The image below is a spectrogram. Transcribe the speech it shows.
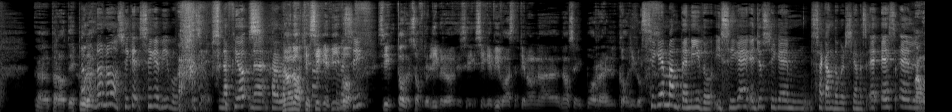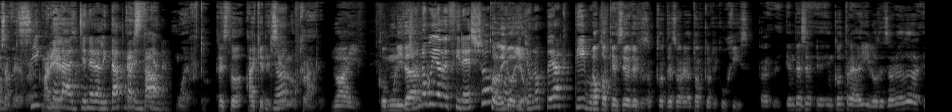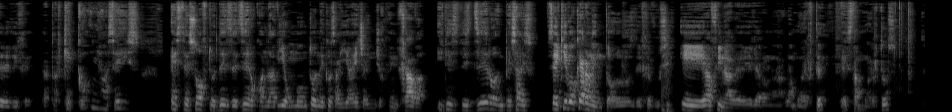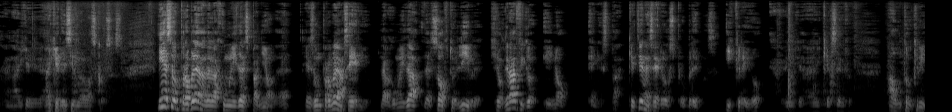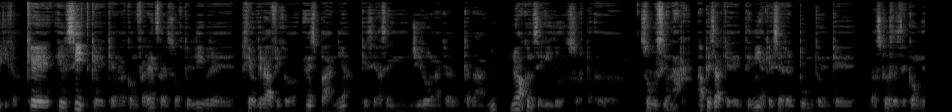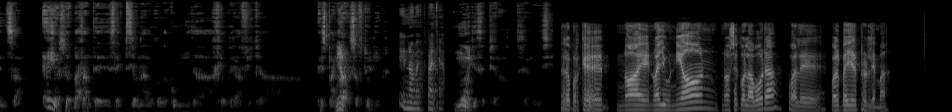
Uh, pero de pura... No, no, no, sigue, sigue vivo. Nació... Para no, no, que sigue vivo. Sí. sí, todo el software libre sigue vivo hasta que no, no, se borra el código. Sigue mantenido y sigue, ellos siguen sacando versiones. E, es el Vamos a ver, SIG de la Generalitat Valenciana. Está muerto. Esto hay que decirlo yo, claro. No hay comunidad... Yo no voy a decir eso Te lo digo yo. yo lo veo activo. No porque soy desarrollador que recogís. Entonces encontré ahí los desarrolladores y le dije, ¿por qué coño hacéis este software desde cero cuando había un montón de cosas ya hechas en, Java y desde cero empezáis. Se equivocaron en todos los de GFUSI y al final llegaron a la muerte. Están muertos. Hay que, hay que decirlo las cosas. Y es un problema de la comunidad española. ¿eh? Es un problema serio la comunidad del software libre, geográfico y no en España, que tiene serios problemas. Y creo que hay que hacerlo autocrítica, que el CIT, que, que, es una conferencia de software libre geográfico en España, que se hace en Girona cada, cada año, no ha conseguido uh, solucionar, a pesar que tenía que ser el punto en que las cosas se condensaban. Y yo estoy bastante decepcionado con la comunidad geográfica española software libre. Y no me extraña. Muy decepcionado. Pero porque no hay, no hay unión, no se colabora, ¿cuál, es, cuál veis el problema?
